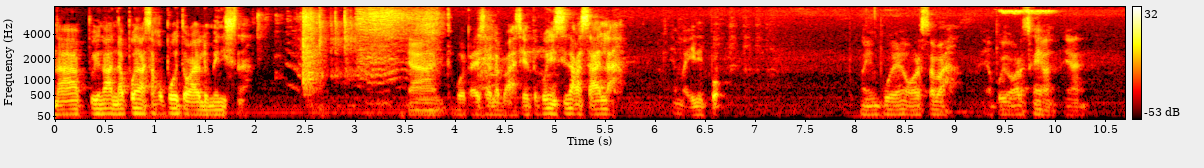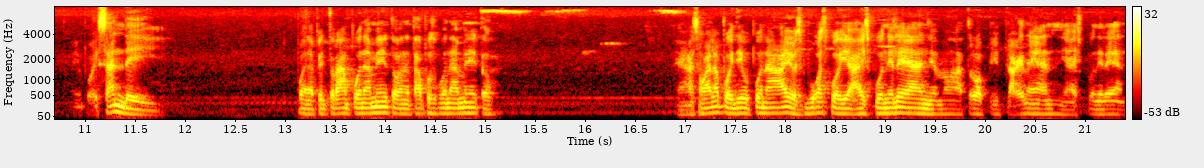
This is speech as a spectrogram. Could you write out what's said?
na, na, napunasan ko po ito kaya luminis na. Yan, ito po tayo sa labas. Ito po yung sinakasala. Yan, mainit po. Ngayon po yung oras na ba? Yan po yung oras ngayon. Yan. Ngayon po ay Sunday. Po, napinturahan po namin ito. Natapos po namin ito. Kaso nga lang po, hindi po po naayos. Bukas po, iayos po nila yan. Yung mga trophy, plaki na yan. Iayos po nila yan.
